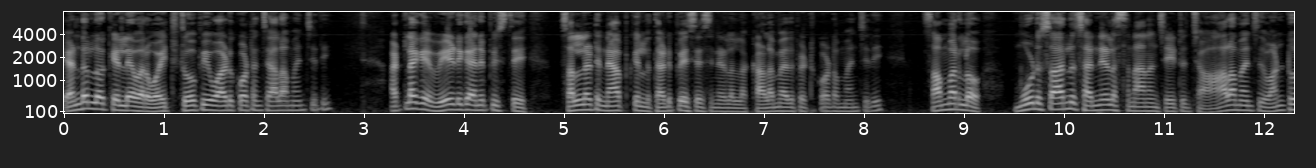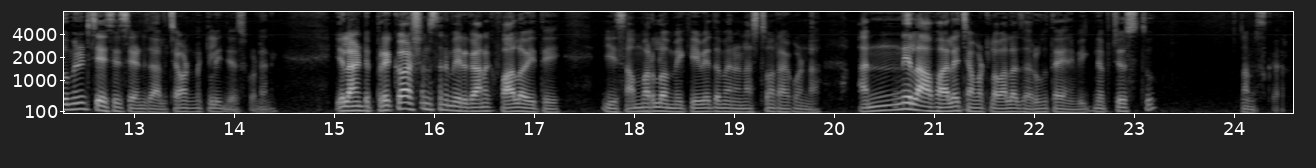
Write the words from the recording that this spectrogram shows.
ఎండల్లోకి వెళ్ళేవారు వైట్ టోపీ వాడుకోవటం చాలా మంచిది. అట్లాగే వేడిగా అనిపిస్తే చల్లటి నాప్కిన్లు తడిపేసేసి నీళ్ళల్లో కళ్ళ మీద పెట్టుకోవడం మంచిది. సమ్మర్లో మూడు సార్లు సన్నీళ్ళ స్నానం చేయటం చాలా మంచిది. వన్ టూ మినిట్స్ చేసేసేయండి చాలు చెమటను క్లీన్ చేసుకోవడానికి. ఇలాంటి ప్రికాషన్స్ని మీరు కనుక ఫాలో అయితే ఈ సమ్మర్లో మీకు ఏ విధమైన నష్టం రాకుండా అన్ని లాభాలే చెమట్ల వల్ల జరుగుతాయని విజ్ఞప్తి చేస్తూ నమస్కారం.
